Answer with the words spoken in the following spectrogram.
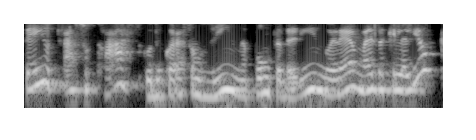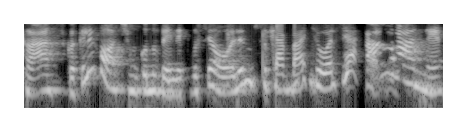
Tem o traço clássico do coraçãozinho na ponta da língua, né, mas aquele ali é o clássico, aquele é ótimo quando vem, né, que você olha, não precisa... Já bate o olho, já sabe. lá, né.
